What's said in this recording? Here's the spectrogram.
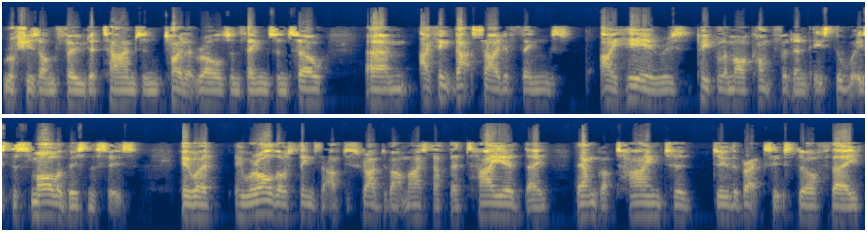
rushes on food at times and toilet rolls and things, and so um, I think that side of things I hear is people are more confident. It's the it's the smaller businesses who are who are all those things that I've described about my staff. They're tired. They they haven't got time to do the Brexit stuff. They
